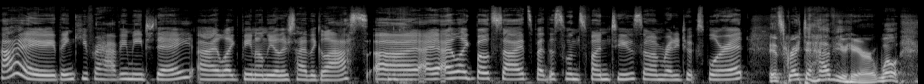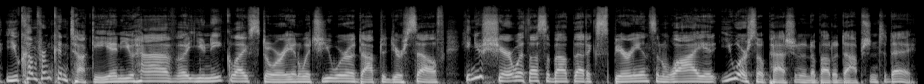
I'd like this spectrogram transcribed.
Hi, thank you for having me today. I like being on the other side of the glass. Uh, I, I, like both sides, but this one's fun too, so I'm ready to explore it. It's great to have you here. Well, you come from Kentucky and you have a unique life story in which you were adopted yourself. Can you share with us about that experience and why you are so passionate about adoption today?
